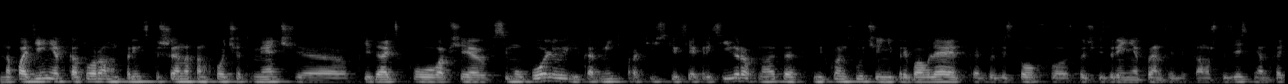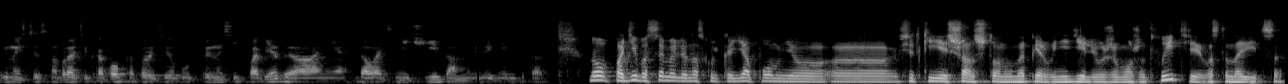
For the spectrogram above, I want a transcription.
нападение, в котором в принципе Шенахан хочет мяч э, кидать по вообще всему полю и кормить практически всех ресиверов, но это ни в коем случае не прибавляет как бы вестов э, с точки зрения фэнтези, потому что здесь необходимо, естественно, брать игроков, которые тебе будут приносить победы, а не давать ничьи там средний результат. Ну, по Диба Сэмюэлю, насколько я помню, э, все-таки есть шанс, что он на первой неделе уже может выйти, восстановиться.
